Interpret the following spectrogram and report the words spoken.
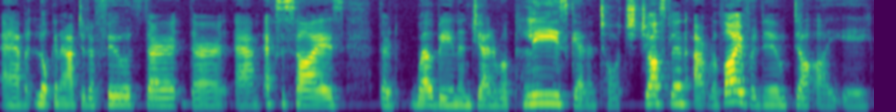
um, looking after their foods, their their um, exercise, their well-being in general, please get in touch. Jocelyn at reviverenew.ie.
